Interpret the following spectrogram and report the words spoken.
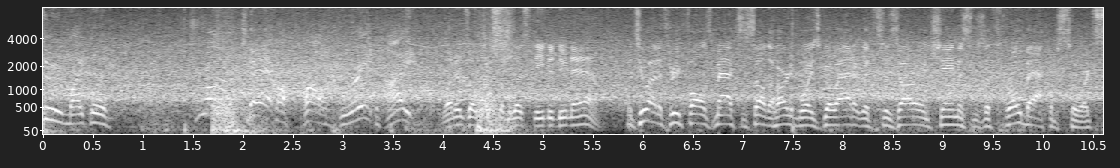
soon, Michael. Drop kick. Oh, great height. What does Alexa Bliss need to do now? The two out of three falls match that saw the Hardy Boys go at it with Cesaro and Sheamus was a throwback of sorts.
